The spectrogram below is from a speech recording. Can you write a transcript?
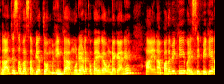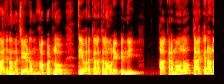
రాజ్యసభ సభ్యత్వం ఇంకా మూడేళ్ళకు పైగా ఉండగానే ఆయన పదవికి వైసీపీకి రాజీనామా చేయడం అప్పట్లో తీవ్ర కలకలం రేపింది. ఆ క్రమంలో కాకినాడ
